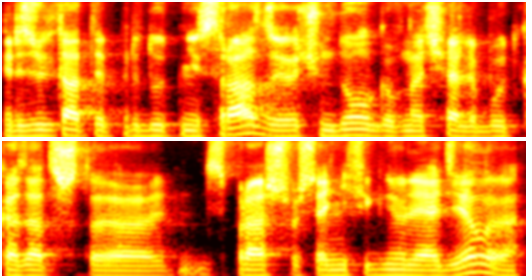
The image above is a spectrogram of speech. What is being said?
результаты придут не сразу, и очень долго вначале будет казаться, что спрашиваешь, а не фигню ли я делаю?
